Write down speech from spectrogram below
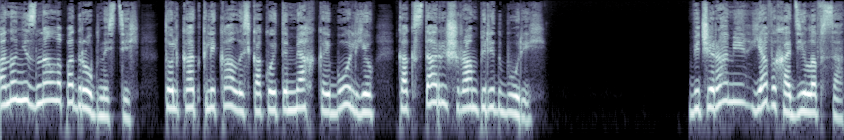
Оно не знало подробностей, только откликалось какой-то мягкой болью, как старый шрам перед бурей. Вечерами я выходила в сад.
